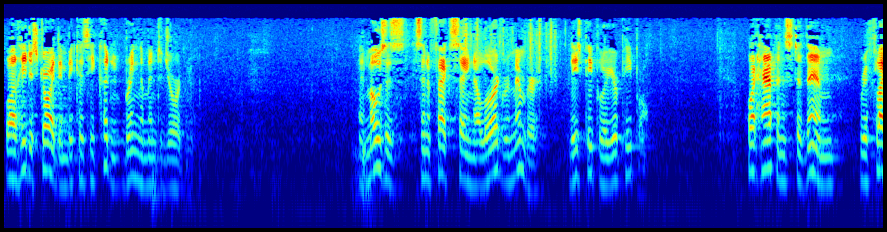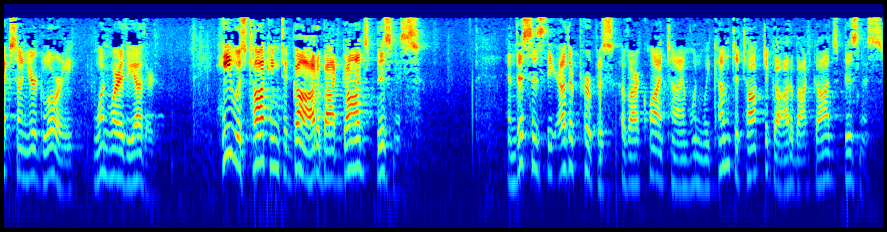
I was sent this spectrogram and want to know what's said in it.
well, he destroyed them because he couldn't bring them into Jordan. And Moses is in effect saying, Now, Lord, remember, these people are your people. What happens to them reflects on your glory one way or the other. He was talking to God about God's business. And this is the other purpose of our quiet time when we come to talk to God about God's business.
